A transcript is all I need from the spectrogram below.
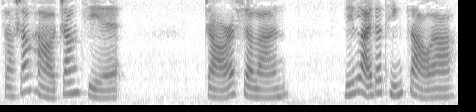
早上好，张姐。 早儿，小兰，您来的挺早啊。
